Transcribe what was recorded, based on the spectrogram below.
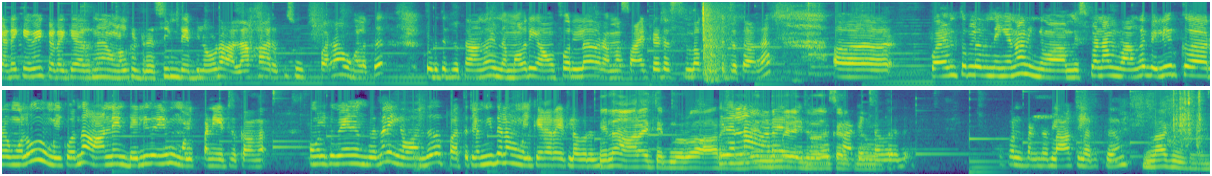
கிடைக்கவே கிடைக்காதுங்க. உங்களுக்கு ட்ரெஸ்ஸிங் டேபிளோட அழகா இருக்கு. சூப்பரா உங்களுக்கு கொடுத்துட்டு இருக்காங்க இந்த மாதிரி ஆஃபர்ல நம்ம சைட் தான் கொடுத்துட்டு இருக்காங்க கோயம்புத்தூர்ல இருந்தீங்கன்னா நீங்க மிஸ் பண்ணாம வாங்க. வெளியூர்காரவங்களும் உங்களுக்கு வந்து ஆன்லைன் டெலிவரியும் உங்களுக்கு பண்ணிட்டு இருக்காங்க உங்களுக்கு வேணுங்கிறத நீங்க வந்து பார்த்துக்கலாம் இதெல்லாம் உங்களுக்கு என்ன ரேட்ல வருது? இதெல்லாம் ஆறாயிரத்தி எட்நூறுவா இதெல்லாம் ஆறாயிரத்தி தான் ஸ்டார்டிங்ல வருது. ஓப்பன் பண்ற லாக்ல இருக்கு. லாக்கிங்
